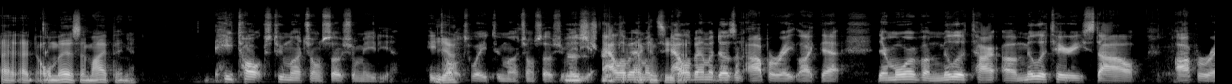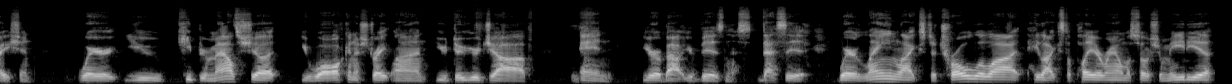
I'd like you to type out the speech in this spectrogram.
at, at Ole Miss, in my opinion. He talks too much on social media. He yeah. talks way too much on social media. Alabama, Alabama doesn't operate like that. They're more of a military, a military style operation where you keep your mouth shut, you walk in a straight line, you do your job, and you're about your business. That's it. Where Lane likes to troll a lot, he likes to play around with social media,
